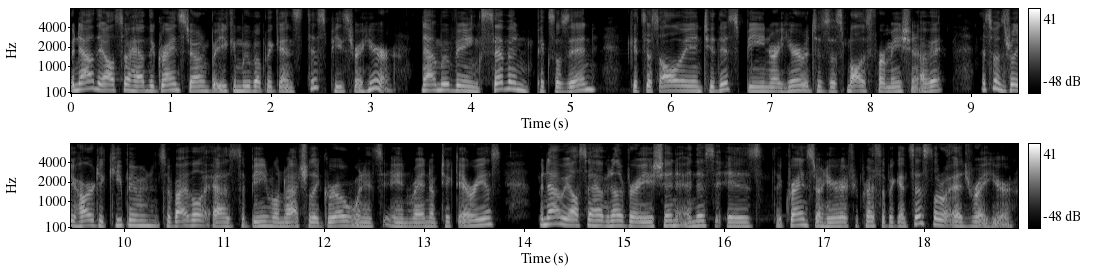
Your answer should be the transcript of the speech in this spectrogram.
but now they also have the grindstone, but you can move up against this piece right here. Now moving 7 pixels in gets us all the way into this bean right here, which is the smallest formation of it. This one's really hard to keep in survival as the bean will naturally grow when it's in random ticked areas. But now we also have another variation, and this is the grindstone here if you press up against this little edge right here.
